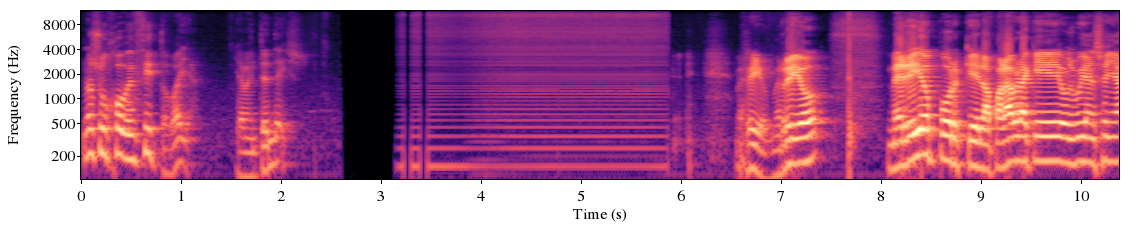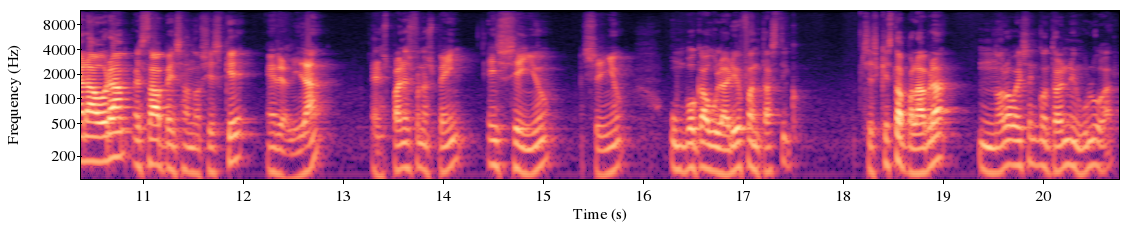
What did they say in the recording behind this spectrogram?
no es un jovencito, vaya, ya me entendéis. Me río, me río, me río porque la palabra que os voy a enseñar ahora, estaba pensando, si es que, en realidad, en Spanish from Spain enseño, enseño un vocabulario fantástico. Si es que esta palabra no la vais a encontrar en ningún lugar,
